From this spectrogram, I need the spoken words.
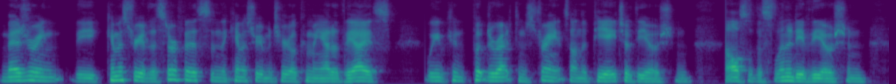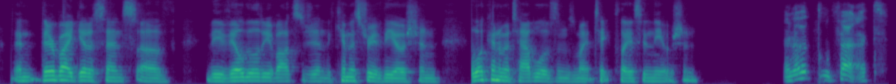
measuring the chemistry of the surface and the chemistry of material coming out of the ice, we can put direct constraints on the pH of the ocean, also the salinity of the ocean, and thereby get a sense of the availability of oxygen, the chemistry of the ocean, what kind of metabolisms might take place in the ocean. And that, in fact,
